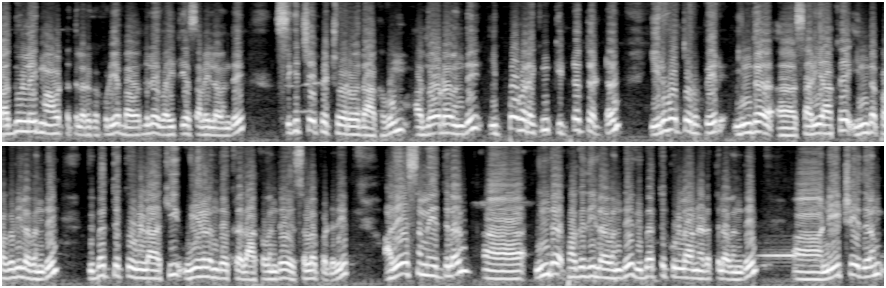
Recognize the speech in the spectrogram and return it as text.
பதுளை மாவட்டத்தில் இருக்கக்கூடிய பதுளை வைத்தியசாலையில வந்து சிகிச்சை பெற்று வருவதாகவும் அதோட வந்து இப்போ வரைக்கும் கிட்டத்தட்ட இருபத்தொரு பேர் இந்த சரியாக இந்த பகுதியில வந்து விபத்துக்கு உள்ளாக்கி உயிரிழந்திருக்கிறதாக வந்து சொல்லப்படுது. அதே சமயத்துல இந்த பகுதியில வந்து விபத்துக்குள்ளான இடத்துல வந்து நேற்றைய தினம்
